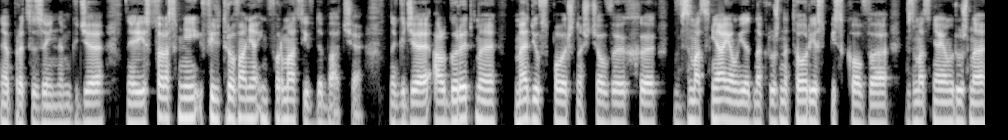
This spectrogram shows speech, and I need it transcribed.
e, precyzyjnym, gdzie e, jest coraz mniej filtrowania informacji w debacie, gdzie algorytmy mediów społecznościowych e, wzmacniają jednak różne teorie spiskowe, wzmacniają różne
